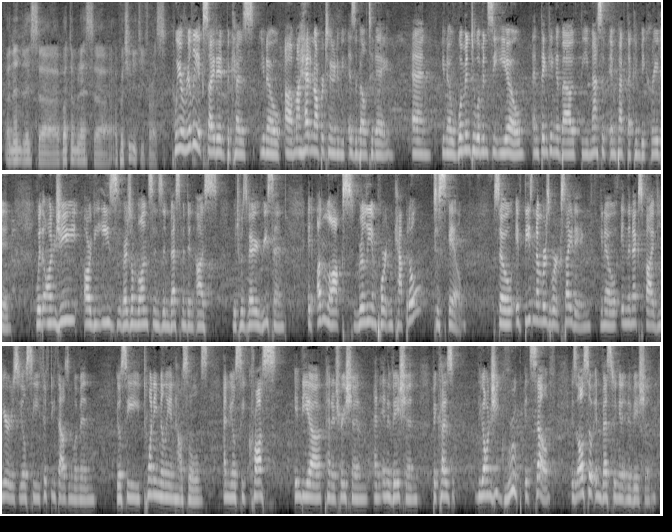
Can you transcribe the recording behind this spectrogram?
an endless, uh, bottomless uh, opportunity for us. We are really excited because you know um, I had an opportunity to meet Isabel today, and you know, woman to woman CEO, and thinking about the massive impact that can be created with Engie RDE's Resemblance's investment in us, which was very recent. It unlocks really important capital to scale. So if these numbers were exciting, you know, in the next five years, you'll see 50,000 women, you'll see 20 million households, and you'll see cross India penetration and innovation because the Engie group itself is also investing in innovation.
